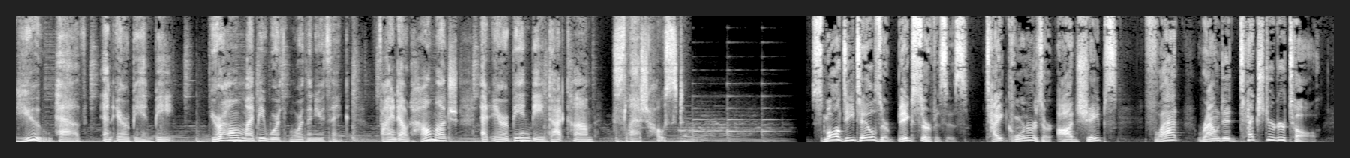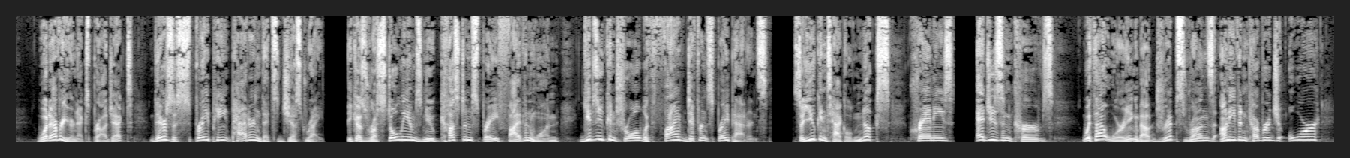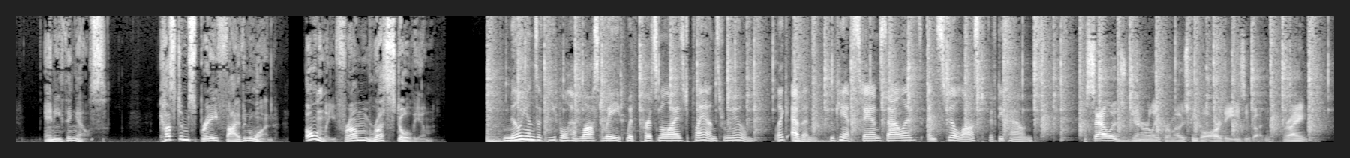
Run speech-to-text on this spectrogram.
you have an Airbnb. Your home might be worth more than you think. Find out how much at airbnb.com/slash host. Small details are big surfaces. Tight corners are odd shapes. Flat, rounded, textured, or tall. Whatever your next project, there's a spray paint pattern that's just right. Because Rust-Oleum Custom Spray 5 and 1 gives you control with five different spray patterns. So you can tackle nooks, crannies, edges, and curves without worrying about drips, runs, uneven coverage, or anything else. Custom Spray 5 and 1. Only from Rust Millions of people have lost weight with personalized plans from Noom, like Evan, who can't stand salads and still lost 50 pounds. Salads, generally, for most people, are the easy button, right?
